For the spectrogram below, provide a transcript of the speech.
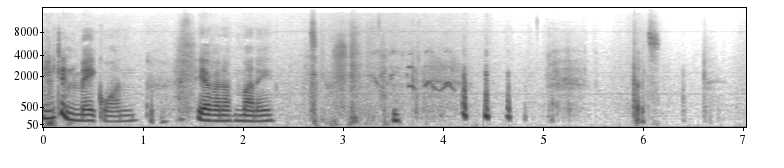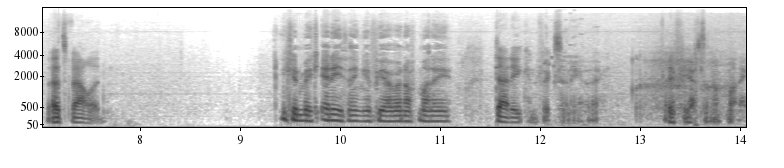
You can make one if you have enough money. That's that's valid. You can make anything if you have enough money. Daddy can fix anything if he has enough money.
